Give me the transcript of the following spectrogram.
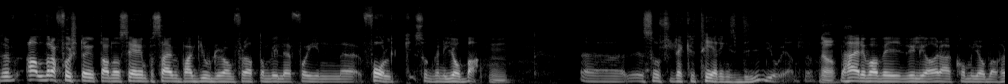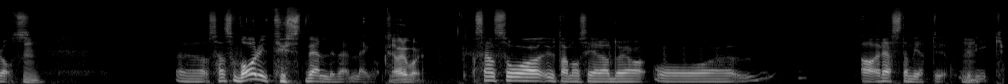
Den allra första utannonseringen på Cyberpunk gjorde de för att de ville få in eh, folk som kunde jobba. Mm. Eh, en sorts rekryteringsvideo egentligen. Ja. Det här är vad vi vill göra, kom och jobba för oss. Mm. Eh, sen så var det ju tyst väldigt, väldigt länge också. ja det var det. Sen så utannonserade jag och ja, resten vet du ju hur Mm. det gick.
